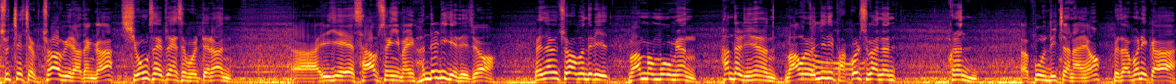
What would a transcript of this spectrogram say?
주체적 조합이라든가 시공사 입장에서 볼 때는 아, 이게 사업성이 많이 흔들리게 되죠. 왜냐하면 조합원들이 마음만 먹으면 한 달 이내는 마음을. 언제든지 바꿀 수가 있는 그런 어, 부분도 있잖아요. 그러다 보니까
